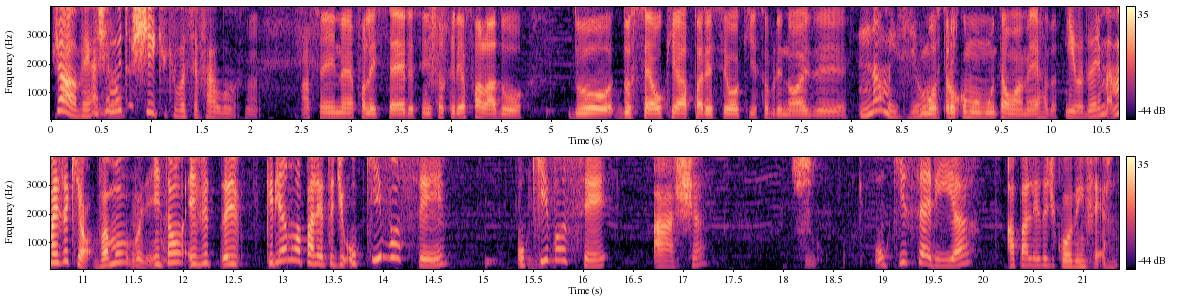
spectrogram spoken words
Jovem, achei muito chique o que você falou. Assim, né? Falei sério, assim, só queria falar do, do, do céu que apareceu aqui sobre nós e Não, mas eu. mostrou como o mundo tá uma merda. Eu adorei. Mas aqui, ó, vamos. Então, evi- eh, criando uma paleta de o que você. O que você acha. O que seria a paleta de cor do inferno?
